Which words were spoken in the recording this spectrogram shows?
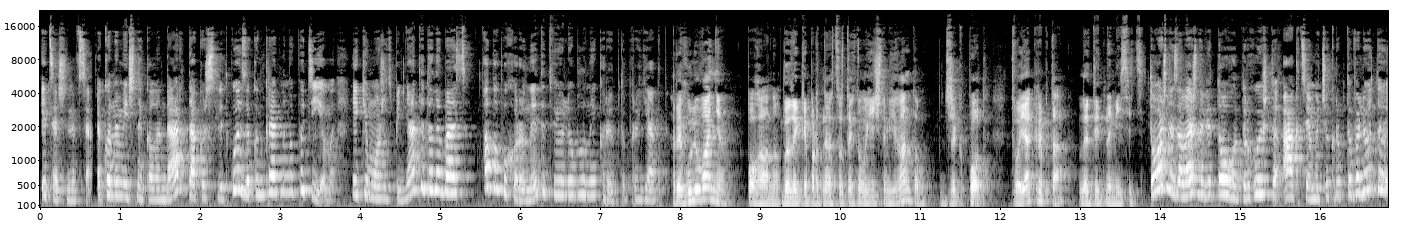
І це ще не все. Економічний календар також слідкує за конкретними подіями, які можуть підняти до небес або похоронити твій улюблений криптопроєкт. Регулювання погано. Велике партнерство з технологічним гігантом джекпот. Твоя крипта летить на місяць. Тож, незалежно від того, торгуєш ти акціями чи криптовалютою,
